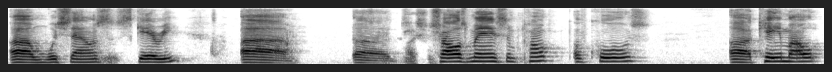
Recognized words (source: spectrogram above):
um, which sounds scary. Uh, uh, Charles Manson Pump, of course, uh, came out.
